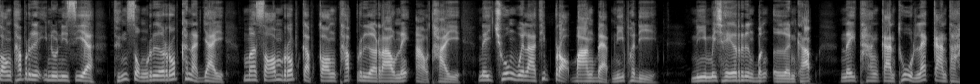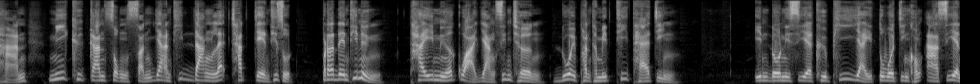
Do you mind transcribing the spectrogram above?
กองทัพเรืออินโดนีเซียถึงส่งเรือรบขนาดใหญ่ มาซ้อมรบกับกองทัพเรือราวในอ่าวไทย ในช่วงเวลาที่เปราะบางแบบนี้พอดี นี่ไม่ใช่เรื่องบังเอิญครับ ในทางการทูตและการทหาร นี่คือการส่งสัญญาณที่ดังและชัดเจนที่สุด ประเด็นที่ 1 ไทยเหนือกว่าอย่างสิ้นเชิง ด้วยพันธมิตรที่แท้จริง อินโดนีเซียคือพี่ใหญ่ตัวจริงของอาเซียน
